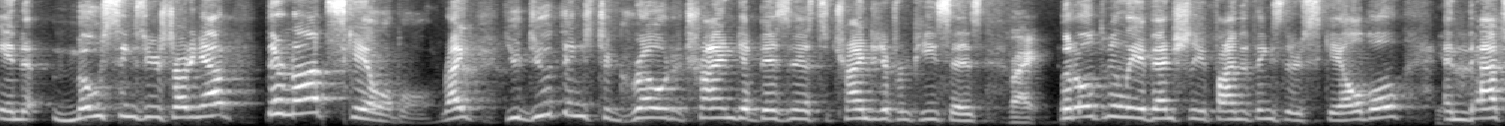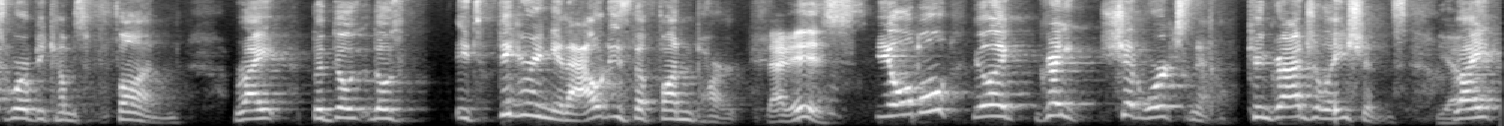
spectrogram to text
in most things you're starting out, they're not scalable, right? You do things to grow, to try and get business, to try and do different pieces, right? But ultimately, eventually, you find the things that are scalable, yeah. and that's where it becomes fun, right? But those those it's figuring it out is the fun part. That is scalable. You're like, great, shit works now. Congratulations, right?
